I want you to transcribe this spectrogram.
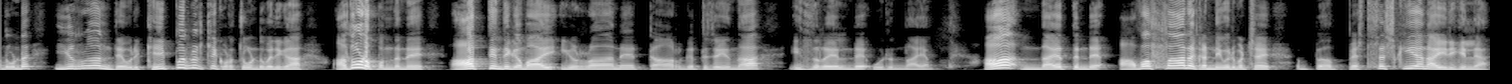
അതുകൊണ്ട് ഇറാന്റെ ഒരു കേപ്പബിലിറ്റി കുറച്ചുകൊണ്ട് വരിക അതോടൊപ്പം തന്നെ ആത്യന്തികമായി ഇറാനെ ടാർഗറ്റ് ചെയ്യുന്ന ഇസ്രയേലിന്റെ ഒരു നയം. ആ നയത്തിന്റെ അവസാന കണ്ണി ഒരുപക്ഷെ പെസഷ്കിയാനായിരിക്കില്ല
